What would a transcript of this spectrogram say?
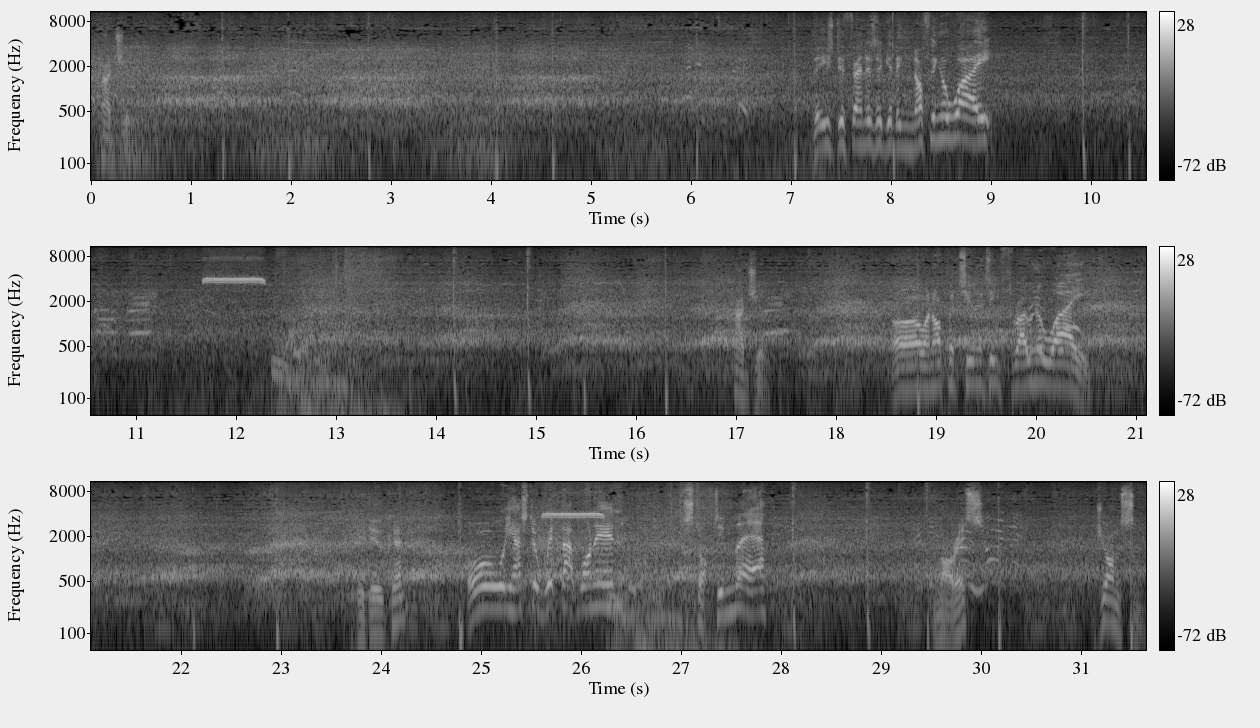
Hadji. These defenders are giving nothing away. Hadji. Oh, an opportunity thrown away. Viduka. Oh, he has to whip that one in. Stopped him there. Morris. Johnson.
